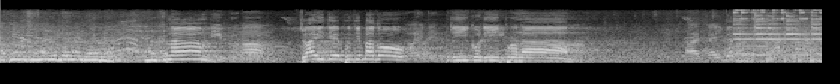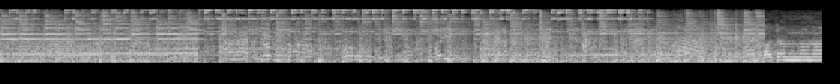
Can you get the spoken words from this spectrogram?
আপনারা সামান্য পরিমাণ দাঁড়াবেন আর প্রণাম প্রণাম জয় দে পুঁজিবাগো কোটি কোটি প্রণাম। চন্দনা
